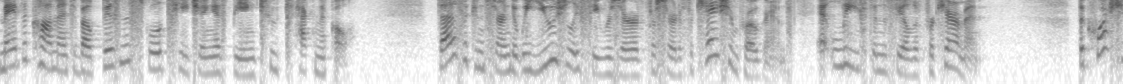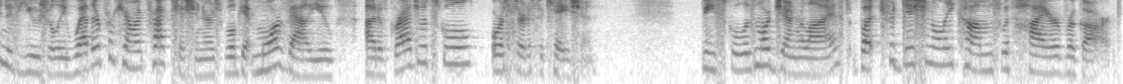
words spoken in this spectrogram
made the comment about business school teaching as being too technical. That is a concern that we usually see reserved for certification programs, at least in the field of procurement. The question is usually whether procurement practitioners will get more value out of graduate school or certification. B school is more generalized, but traditionally comes with higher regard.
